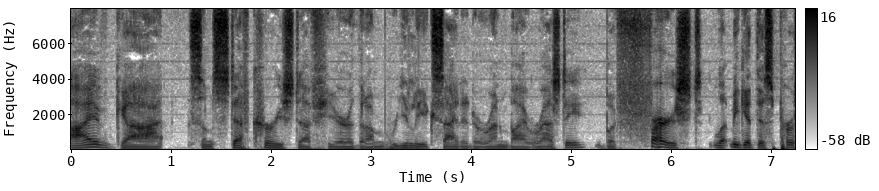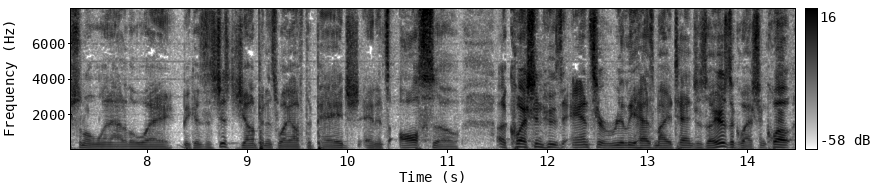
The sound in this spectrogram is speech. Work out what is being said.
I've got some Steph Curry stuff here that I'm really excited to run by Rusty. But first, let me get this personal one out of the way because it's just jumping its way off the page. And it's also a question whose answer really has my attention. So here's the question quote,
